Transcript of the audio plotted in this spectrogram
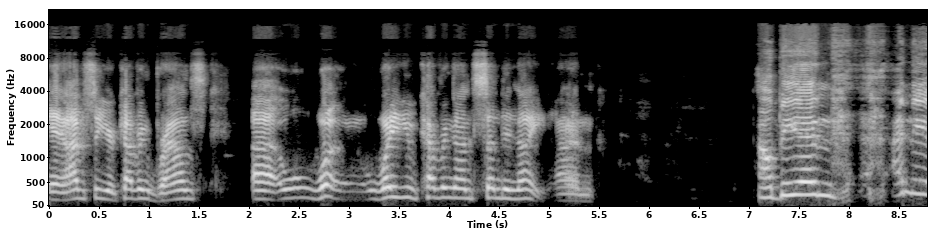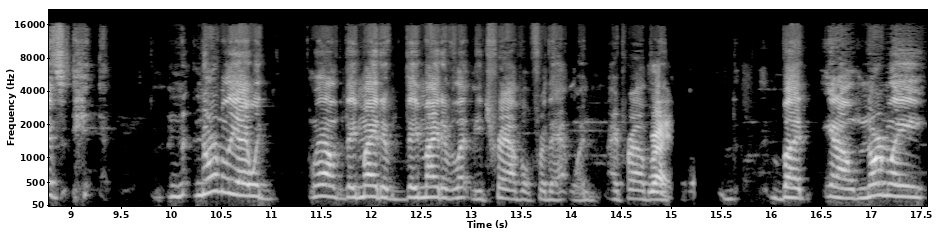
and obviously, you're covering Browns. Uh, what what are you covering on Sunday night? Um, I'll be in. I mean, it's normally I would. Well, they might have they might have let me travel for that one. I probably right. But you know, normally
